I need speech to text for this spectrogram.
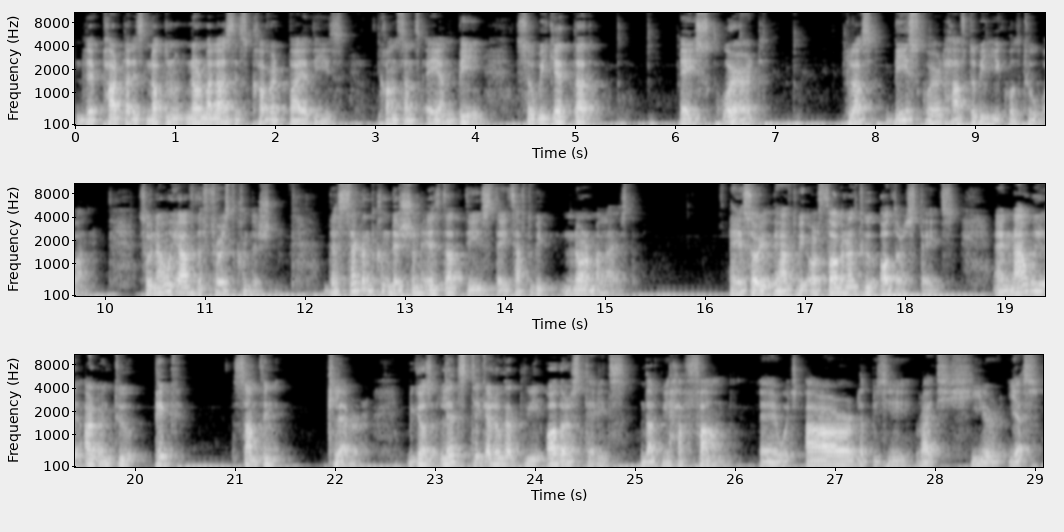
the part that is not normalized is covered by these constants a and b. So we get that a squared plus b squared have to be equal to 1. So now we have the first condition. The second condition is that these states have to be normalized. Uh, sorry, they have to be orthogonal to other states. And now we are going to pick something clever because let's take a look at the other states that we have found, uh, which are, let me see, right here. Yes.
